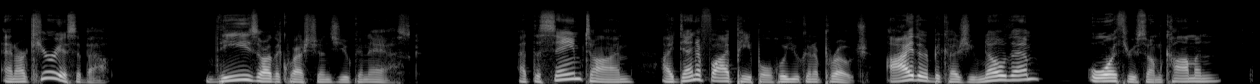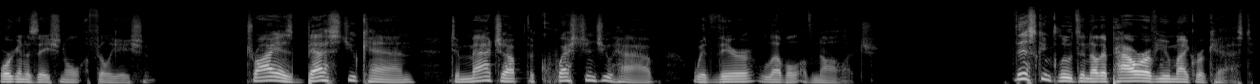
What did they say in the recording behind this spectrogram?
and are curious about. These are the questions you can ask. At the same time, identify people who you can approach, either because you know them or through some common organizational affiliation. Try as best you can to match up the questions you have with their level of knowledge. This concludes another Power of You microcast.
